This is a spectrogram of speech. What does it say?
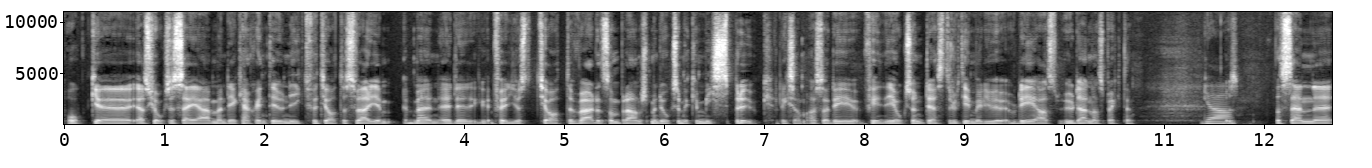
Och eh, jag ska också säga, men det kanske inte är unikt för Teatersverige, men, eller för just teatervärlden som bransch, men det är också mycket missbruk. Liksom. Alltså det, är, det är också en destruktiv miljö ur, det, ur den aspekten. Ja. Och, och sen eh,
